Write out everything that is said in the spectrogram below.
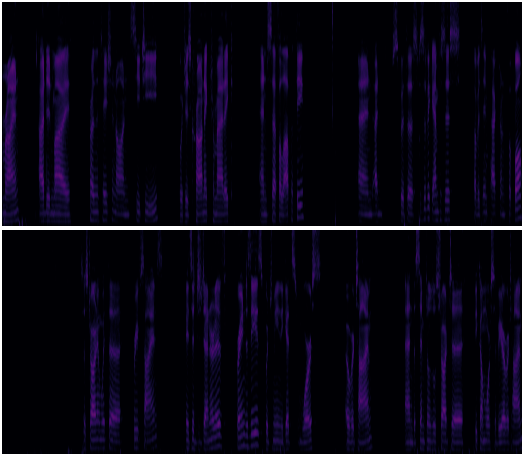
I'm Ryan. I did my presentation on CTE, which is chronic traumatic encephalopathy, and I'd, with a specific emphasis of its impact on football. So starting with the brief science, it's a degenerative brain disease, which means it gets worse over time, and the symptoms will start to become more severe over time,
